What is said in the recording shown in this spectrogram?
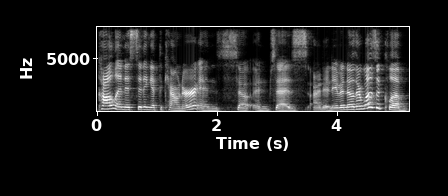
Colin is sitting at the counter and so and says, "I didn't even know there was a club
